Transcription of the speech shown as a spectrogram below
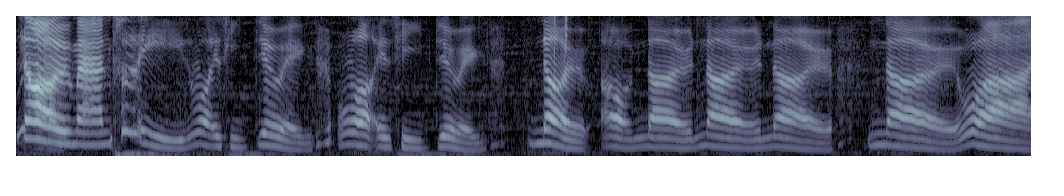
No, man, please. What is he doing? What is he doing? No. Oh, no, no, no. No. Why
